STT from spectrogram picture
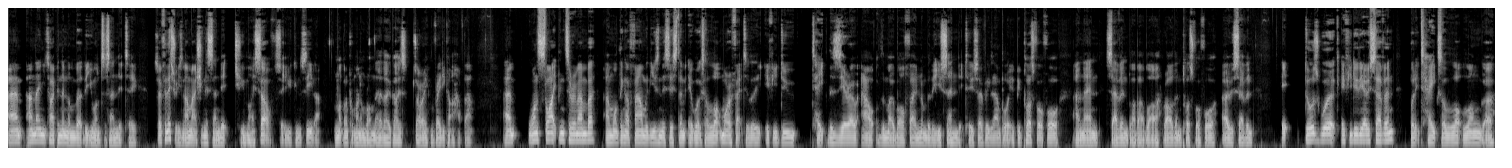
um, and then you type in the number that you want to send it to. So for this reason, I'm actually going to send it to myself, so you can see that. I'm not going to put my number on there though, guys. Sorry, I'm afraid you can't have that. Um, one slight thing to remember, and one thing I've found with using this system, it works a lot more effectively if you do take the zero out of the mobile phone number that you send it to. So, for example, it'd be plus four four and then seven, blah blah blah, rather than plus four four oh seven. It does work if you do the 07, but it takes a lot longer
